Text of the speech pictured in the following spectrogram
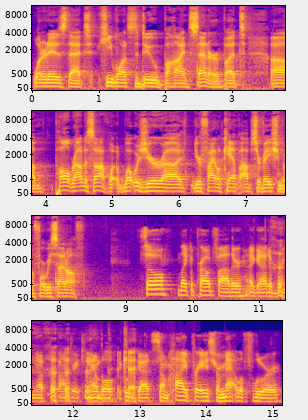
what it is that he wants to do behind center. But um, Paul, round us off. What, what was your uh, your final camp observation before we sign off? So, like a proud father, I got to bring up Andre Campbell, okay. who got some high praise from Matt LaFleur,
